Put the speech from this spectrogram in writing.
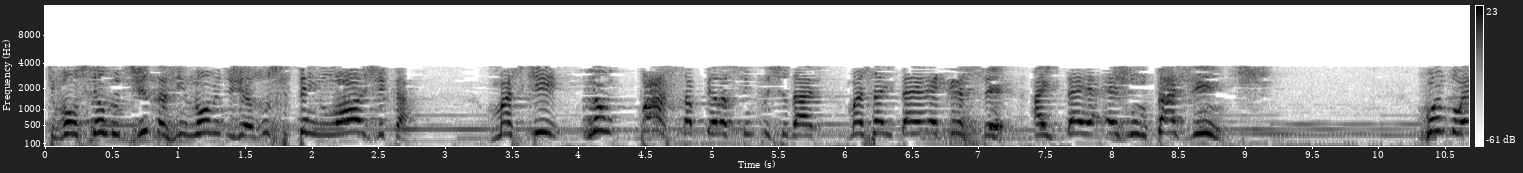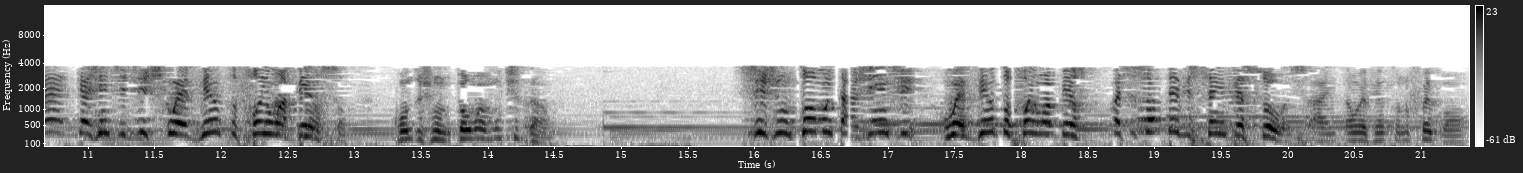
que vão sendo ditas em nome de Jesus que tem lógica, mas que não passa pela simplicidade. Mas a ideia é crescer, a ideia é juntar gente. Quando é que a gente diz que o evento foi uma bênção? Quando juntou uma multidão. Se juntou muita gente, o evento foi uma bênção. Mas se só teve 100 pessoas, ah, então o evento não foi bom.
